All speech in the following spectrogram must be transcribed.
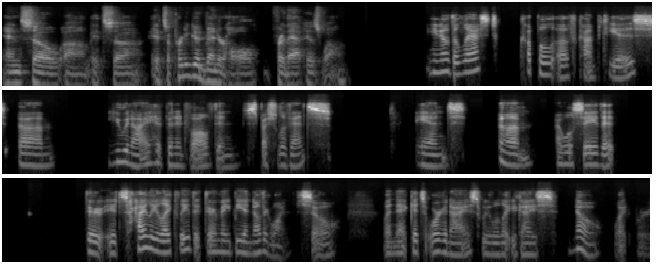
And so um, it's uh, it's a pretty good vendor hall for that as well. You know, the last couple of CompTIAs, um, you and I have been involved in special events. And um, I will say that there it's highly likely that there may be another one. So when that gets organized, we will let you guys know what we're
